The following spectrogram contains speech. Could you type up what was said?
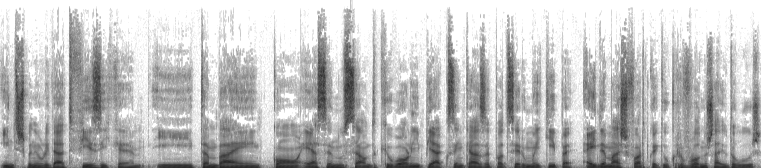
indisponibilidade física e também com essa noção de que o Olympiacos em casa pode ser uma equipa ainda mais forte que aquilo que revelou no Estádio da Luz,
